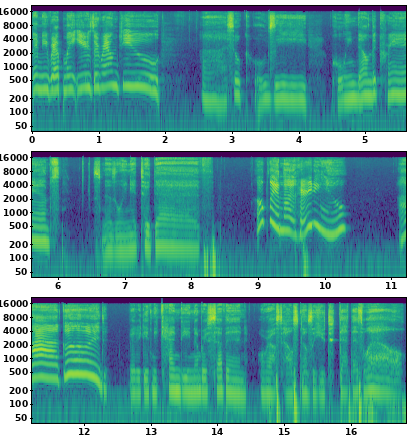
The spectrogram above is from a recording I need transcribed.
Let me wrap my ears around you. Ah, so cozy. Cooling down the cramps. Snuzzling it to death. Hopefully I'm not hurting you. Ah, good. Better give me candy number seven, or else I'll snuzzle you to death as well.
